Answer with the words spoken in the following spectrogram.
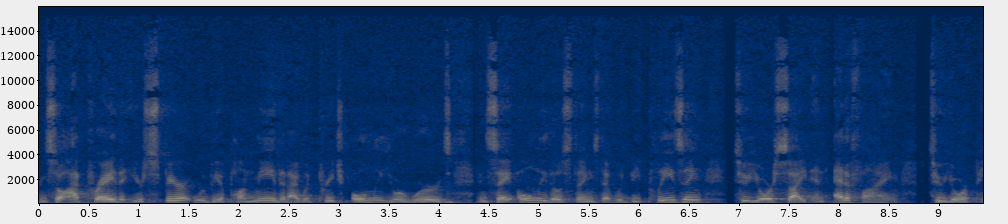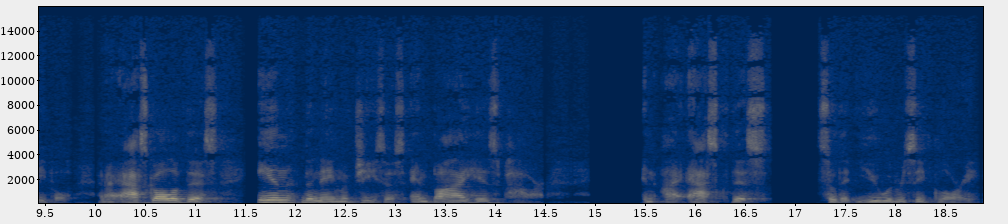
And so I pray that your spirit would be upon me, that I would preach only your words and say only those things that would be pleasing to your sight and edifying to your people. And I ask all of this in the name of Jesus and by his power. And I ask this so that you would receive glory,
